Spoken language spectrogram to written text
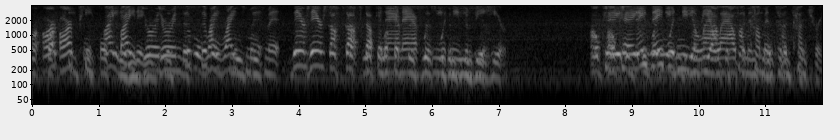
for for our people fighting during the civil rights movement, their their scuffed up looking asses wouldn't even be here. Okay, Okay, they, wouldn't even be allowed to come into the country.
